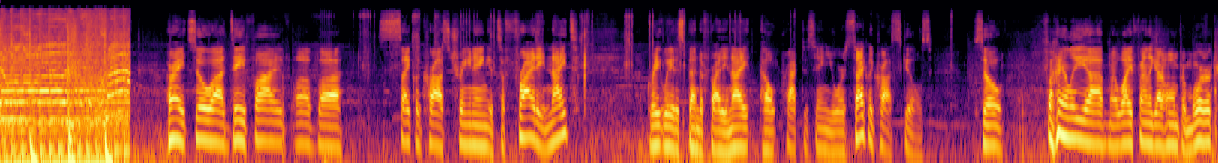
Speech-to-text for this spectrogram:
All. Right, so uh, day five of uh, cyclocross training. It's a Friday night. Great way to spend a Friday night out practicing your cyclocross skills. So finally, uh, my wife finally got home from work,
